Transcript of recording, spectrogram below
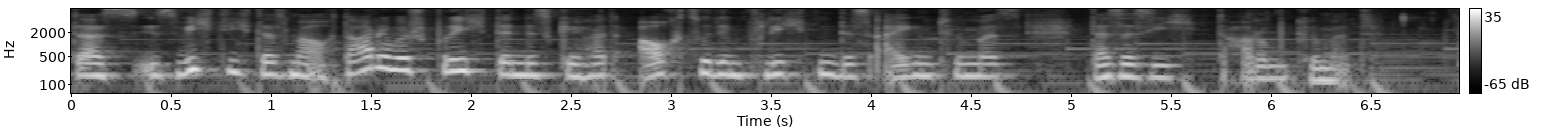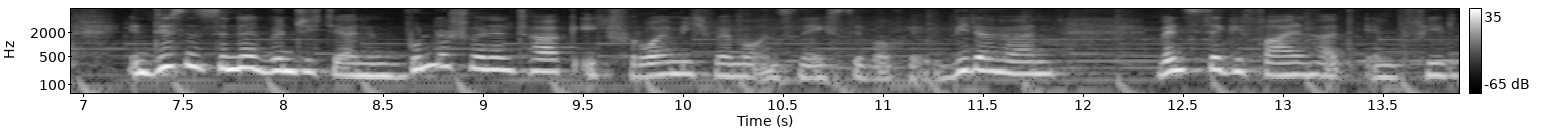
das ist wichtig, dass man auch darüber spricht, denn es gehört auch zu den Pflichten des Eigentümers, dass er sich darum kümmert. In diesem Sinne wünsche ich dir einen wunderschönen Tag. Ich freue mich, wenn wir uns nächste Woche wiederhören. Wenn es dir gefallen hat, empfehle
